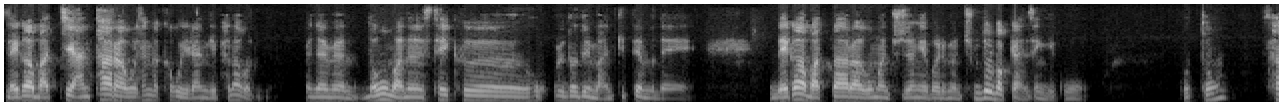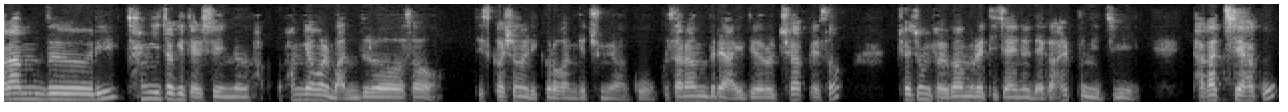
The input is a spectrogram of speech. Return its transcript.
내가 맞지 않다라고 생각하고 일하는 게 편하거든요. 왜냐하면 너무 많은 스테이크 홀더들이 많기 때문에 내가 맞다라고만 주장해버리면 충돌밖에 안 생기고 보통 사람들이 창의적이 될 수 있는 환경을 만들어서 discussion을 이끌어가는 게 중요하고 그 사람들의 아이디어를 취합해서 최종 결과물의 디자인을 내가 할 뿐이지 다 같이 하고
